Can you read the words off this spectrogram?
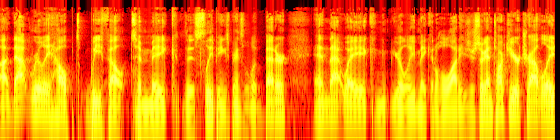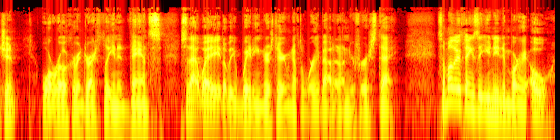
Uh, that really helped, we felt, to make the sleeping experience a little bit better. And that way it can really make it a whole lot easier. So, again, talk to your travel agent or Caribbean directly in advance. So that way it'll be waiting there. And you don't have to worry about it on your first day. Some other things that you need to worry. Oh,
